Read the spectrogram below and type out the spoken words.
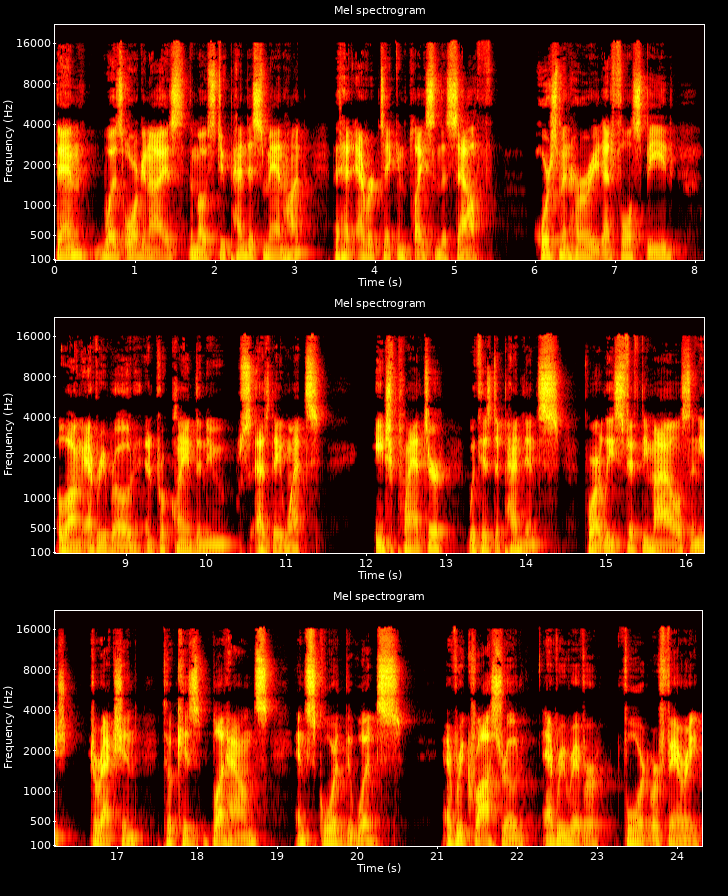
Then was organized the most stupendous manhunt that had ever taken place in the South. Horsemen hurried at full speed along every road and proclaimed the news as they went. Each planter, with his dependents for at least 50 miles in each direction, took his bloodhounds and scoured the woods. Every crossroad, every river, ford, or ferry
